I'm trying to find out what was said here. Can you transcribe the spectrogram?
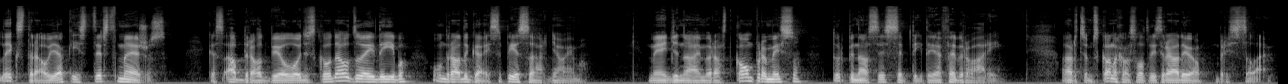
liek straujāk izcirst mežus, kas apdraud bioloģisko daudzveidību un rada gaisa piesārņojumu. Mēģinājumi rast kompromisu turpināsies 7. februārī. Arčuns Konahaus Latvijas Rādio Briselē.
